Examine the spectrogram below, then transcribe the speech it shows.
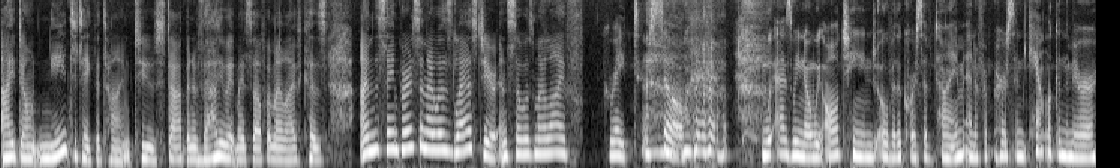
I don't need to take the time to stop and evaluate myself in my life because I'm the same person I was last year and so was my life? Great. So, as we know, we all change over the course of time. And if a person can't look in the mirror,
